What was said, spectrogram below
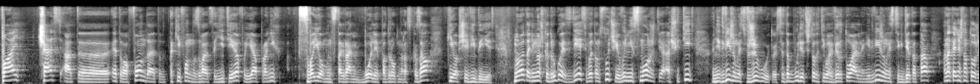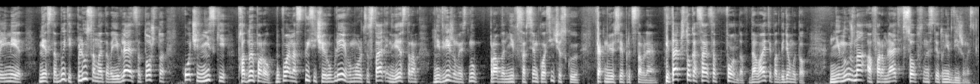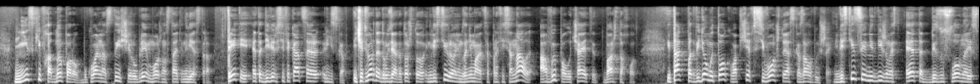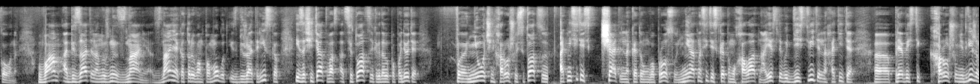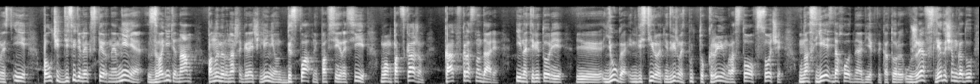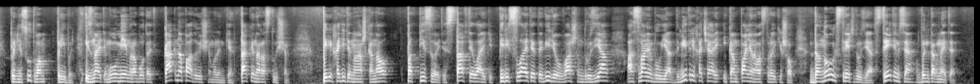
пай, часть от э, этого фонда. Это, такие фонды называются ETF, и я про них в своем инстаграме более подробно рассказал, какие вообще виды есть. Но это немножко другое. Здесь, в этом случае, вы не сможете ощутить недвижимость вживую. То есть это будет что-то типа виртуальной недвижимости где-то там. Она, конечно, тоже имеет место быть. И плюсом этого является то, что очень низкий входной порог. Буквально с 1000 рублей вы можете стать инвестором в недвижимость. Ну, правда, не совсем классическую, как мы ее себе представляем. Итак, что касается фондов, давайте подведем итог. Не нужно оформлять в собственность эту недвижимость. Низкий входной порог, буквально с 1000 рублей можно стать инвестором. Третий – это диверсификация рисков. И четвертое, друзья, это то, что инвестированием занимаются профессионалы, а вы получаете ваш доход. Итак, подведем итог вообще всего, что я сказал выше. Инвестиции в недвижимость – это безусловно рискованно. Вам обязательно нужны знания. Знания, которые вам помогут избежать рисков и защитят вас от ситуации, когда вы попадете в не очень хорошую ситуацию. Отнеситесь тщательно к этому вопросу, не относитесь к этому халатно. А если вы действительно хотите э, приобрести хорошую недвижимость и получить действительно экспертное мнение, звоните нам по номеру нашей горячей линии, он бесплатный по всей России. Мы вам подскажем, как в Краснодаре и на территории юга инвестировать в недвижимость, будь то Крым, Ростов, Сочи. У нас есть доходные объекты, которые уже в следующем году принесут вам прибыль. И знаете, мы умеем работать как на падающем рынке, так и на растущем. Переходите на наш канал, подписывайтесь, ставьте лайки, переслайте это видео вашим друзьям. А с вами был я, Дмитрий Хачари и компания Новостройки Шоп. До новых встреч, друзья! Встретимся в интернете!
